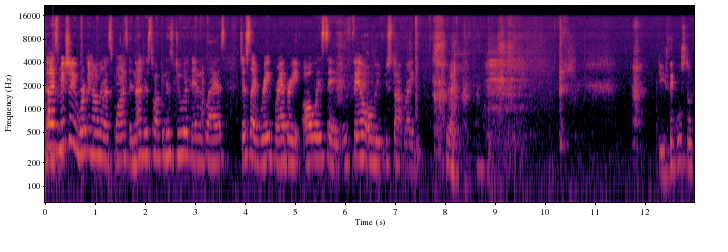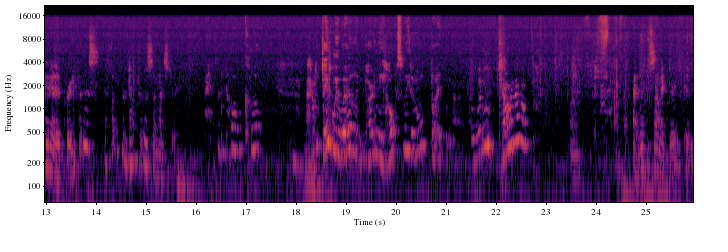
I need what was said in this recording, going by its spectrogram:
Guys, make sure you're working on the response and not just talking. Just do it at the end of class. Just like Ray Bradbury always says, you fail only if you stop writing. Do you think we'll still get a grade for this? I thought we were done for the semester. I have no clue. I don't think we will, and part of me hopes we don't, but I wouldn't count it out. Hope it's not a grade because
